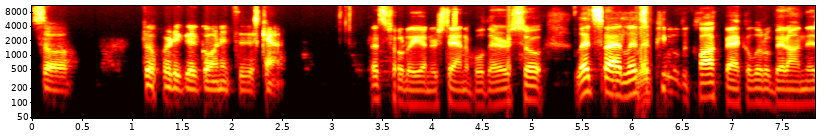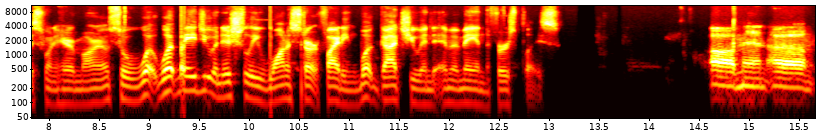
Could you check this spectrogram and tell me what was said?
So, feel pretty good going into this camp. That's totally understandable there. So let's uh let's peel the clock back a little bit on this one here, Mario. So what what made you initially want to start fighting? What got you into MMA in the first place? Oh man, um,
